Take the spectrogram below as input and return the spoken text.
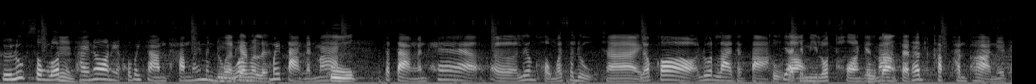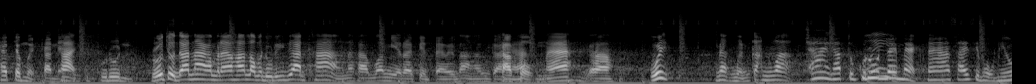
คือรูปทรงรถอืมภายนอกเนี่ยเขาพยายามทำให้มันดูเหมือนกันหมดว่าเลยไม่ต่างกันมากถูกจะต่างกันแค่เอ่อเรื่องของวัสดุใช่แล้วก็ลวดลายต่างๆถูกต้องที่อาจจะมีลดทอนกันบ้างถูกต้องแต่ถ้าขับผ่านๆเนี่ยแทบจะเหมือนกันเนี่ยใช่ทุกรุ่น รู้จุดด้านหน้ากันมาแล้วครับเรามาดูที่ด้านข้างนะครับว่ามีอะไรเปลี่ยนแปลงไปบ้างครับคุณกายครับนะผมนะก็อุ้ย แม็กเหมือนกันว่า ใช่ครับ ทุกรุ่นเฮ้ยได้แม็กนะฮะไซส์ 16 นิ้ว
